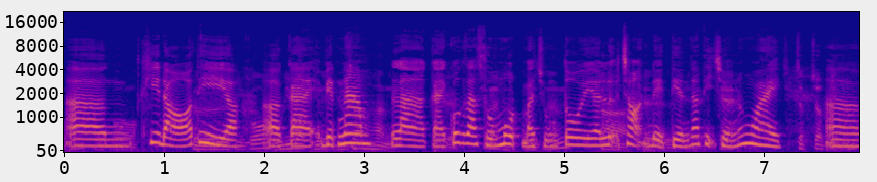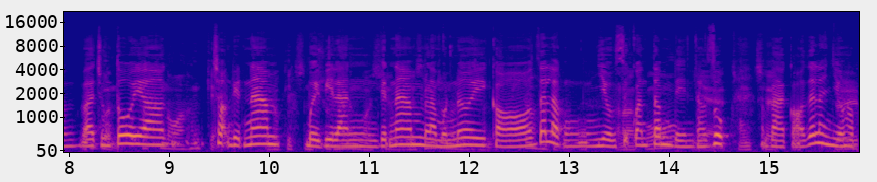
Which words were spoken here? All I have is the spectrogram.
uh, khi đó thì uh, cái Việt Nam là cái quốc gia số 1 mà chúng tôi uh, lựa chọn để tiến ra thị trường nước ngoài uh, và chúng tôi uh, chọn Việt Nam bởi vì là Việt Nam là một nơi có rất là nhiều sự quan tâm đến giáo dục và có rất là nhiều học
